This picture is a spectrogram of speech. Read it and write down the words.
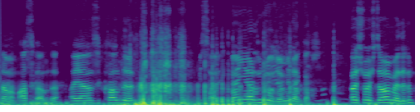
Tamam az kaldı. Ayağınızı kaldırın. Bir saniye. Ben yardımcı olacağım bir dakika. Yavaş yavaş devam edelim.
